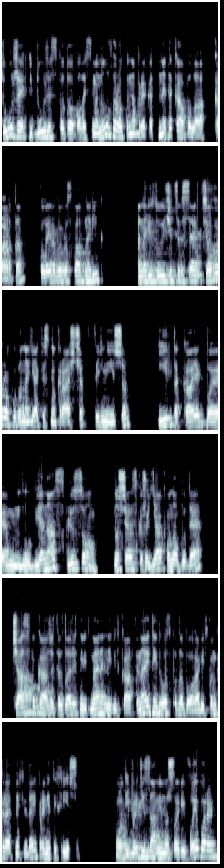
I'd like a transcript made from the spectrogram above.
дуже і дуже сподобались. Минулого року, наприклад, не така була карта, коли я робив розклад на рік, аналізуючи це все. Цього року вона якісно краща, сильніша і така, якби ну, для нас плюсом. Ну ще раз скажу, як воно буде, час покаже. Це залежить не від мене, не від карти, навіть не від Господа Бога, а від конкретних людей прийнятих рішень. От і про ті самі можливі вибори,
